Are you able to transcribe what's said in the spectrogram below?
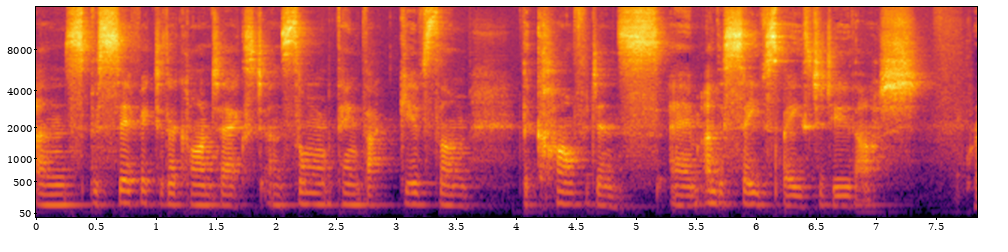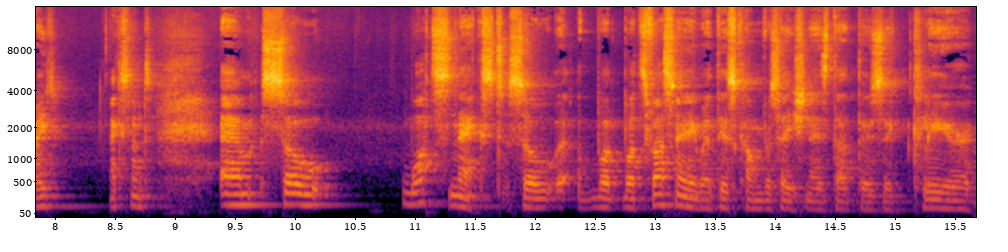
and specific to their context and something that gives them the confidence um, and the safe space to do that. Great, excellent. Um, so, what's next? So, uh, what what's fascinating about this conversation is that there's a clear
